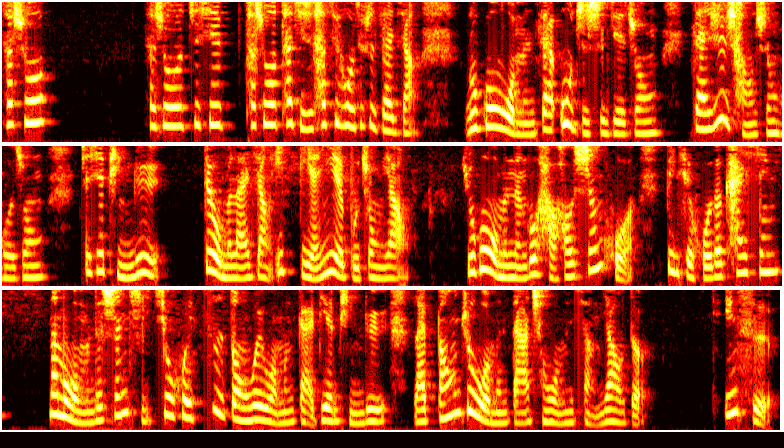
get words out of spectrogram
他说。他说：“这些，他说他其实他最后就是在讲，如果我们在物质世界中，在日常生活中，这些频率对我们来讲一点也不重要。如果我们能够好好生活，并且活得开心，那么我们的身体就会自动为我们改变频率，来帮助我们达成我们想要的。因此，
